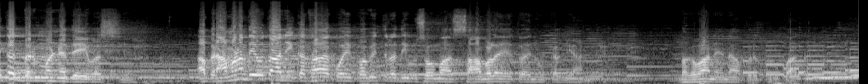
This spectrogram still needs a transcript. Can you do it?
એતદ બ્રહ્મણ્ય દેવસ્ય આ બ્રાહ્મણ દેવતાની કથા કોઈ પવિત્ર દિવસોમાં સાંભળે તો એનું કલ્યાણ થાય ભગવાન એના પર કૃપા કરે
